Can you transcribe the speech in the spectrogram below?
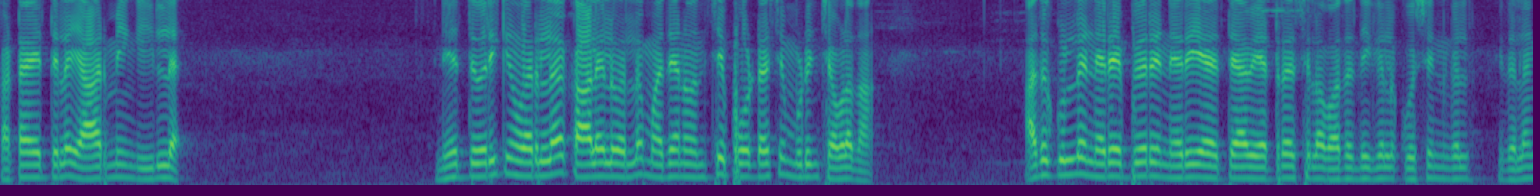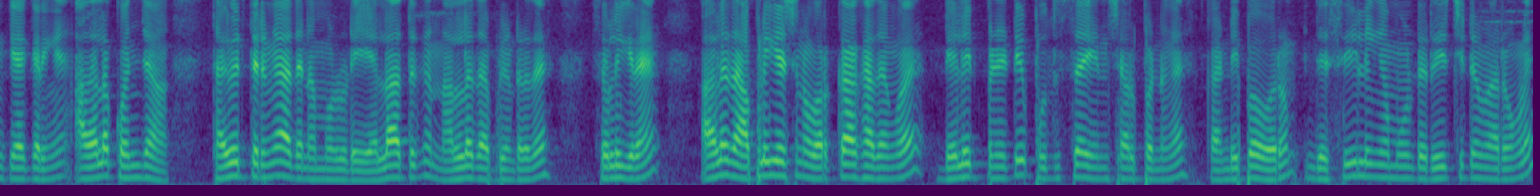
கட்டாயத்தில் யாருமே இங்கே இல்லை. நேற்று வரைக்கும் வரல காலையில் வரல மத்தியானம் வந்துச்சு போட்டாச்சு முடிஞ்சு அவ்வளோதான் அதுக்குள்ளே நிறைய பேர் நிறைய தேவையற்ற சில வதந்திகள் கொஷின்கள் இதெல்லாம் கேட்குறீங்க அதெல்லாம் கொஞ்சம் தவிர்த்துருங்க. அது நம்மளுடைய எல்லாத்துக்கும் நல்லது அப்படின்றத சொல்லிக்கிறேன். அதில் இந்த அப்ளிகேஷன் ஒர்க் ஆகாதவங்க டெலீட் பண்ணிவிட்டு புதுசாக இன்ஸ்டால் பண்ணுங்கள் கண்டிப்பாக வரும். இந்த சீலிங் அமௌண்ட்டு ரீச்சிட்டு வரவங்களே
